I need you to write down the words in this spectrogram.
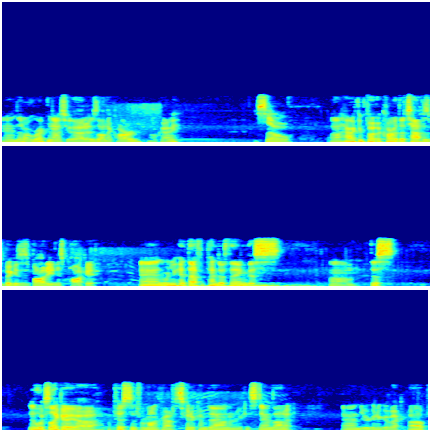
And I don't recognize who that is on the card, okay. So, uh, how I can put a card that's half as big as his body in his pocket. And when you hit that Flipendo thing, this, um, this, it looks like a, uh, a piston from Minecraft. It's going to come down and you can stand on it and you're gonna go back up.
